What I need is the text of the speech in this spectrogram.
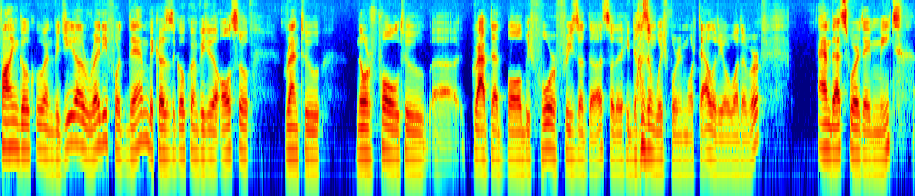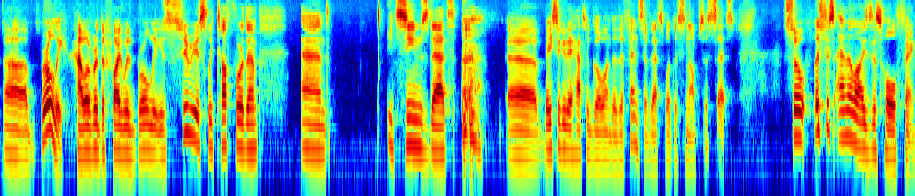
find Goku and Vegeta ready for them because Goku and Vegeta also ran to North Pole to uh, grab that ball before Frieza does, so that he doesn't wish for immortality or whatever. And that's where they meet uh, Broly. However, the fight with Broly is seriously tough for them, and it seems that uh, basically they have to go on the defensive. That's what the synopsis says. So let's just analyze this whole thing.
